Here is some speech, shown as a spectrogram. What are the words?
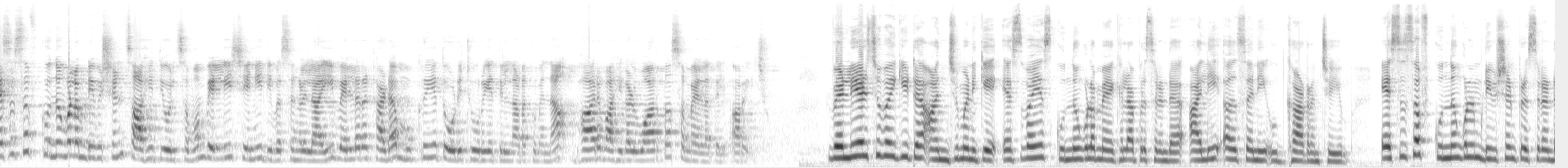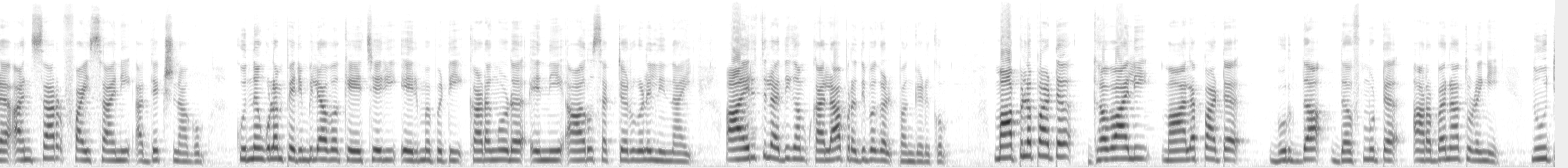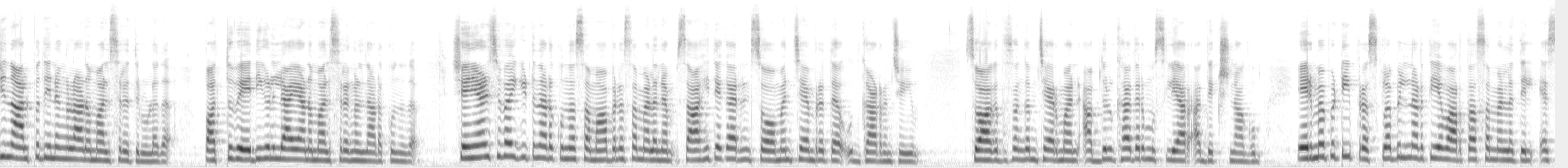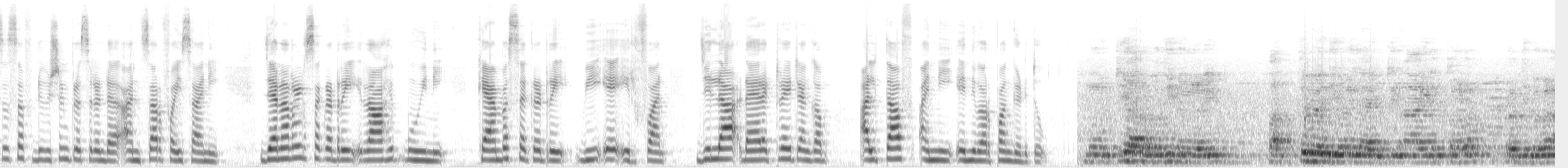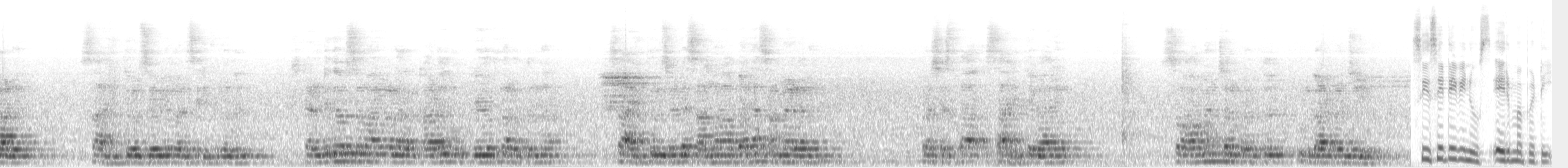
S S F Kunnamkulam division സാഹിത്യോത്സവം വെള്ളി ശനി ദിവസങ്ങളിലായി വെള്ളറക്കാട് മുക്രിയത്ത് ഓഡിറ്റോറിയത്തിൽ നടക്കുമെന്ന് ഭാരവാഹികൾ വാർത്താ സമ്മേളനത്തിൽ അറിയിച്ചു. വെള്ളിയാഴ്ച വൈകിട്ട് അഞ്ചു മണിക്ക് എസ് വൈ എസ് കുന്നംകുളം മേഖലാ പ്രസിഡന്റ് അലി അഹ്സനി ഉദ്ഘാടനം ചെയ്യും. S S F Kunnamkulam division president Ansar Faizani അധ്യക്ഷനാകും. Kunnamkulam Perumpilavu Kechery Erumapetty Kadangode എന്നീ ആറു സെക്ടറുകളിൽ നിന്നായി ആയിരത്തിലധികം കലാപ്രതിഭകൾ പങ്കെടുക്കും. മാപ്പിളപ്പാട്ട് ഖവാലി മാലപ്പാട്ട് ബുർദ ദഫ്മുട്ട് അർബന തുടങ്ങി നൂറ്റി നാൽപ്പത് ഇനങ്ങളാണ് മത്സരത്തിലുള്ളത്. പത്തു വേദികളിലായാണ് മത്സരങ്ങൾ നടക്കുന്നത്. ശനിയാഴ്ച വൈകിട്ട് നടക്കുന്ന സമാപന സമ്മേളനം സാഹിത്യകാരൻ സോമൻ ചേമ്പ്രത്ത് ഉദ്ഘാടനം ചെയ്യും. സ്വാഗത സംഘം ചെയർമാൻ അബ്ദുൽ ഖാദർ മുസ്ലിയാർ അധ്യക്ഷനാകും. എരുമപ്പെട്ടി പ്രസ് ക്ലബിൽ നടത്തിയ വാർത്താ സമ്മേളനത്തിൽ S S F division president Ansar Faizani general secretary Rahib Muini campus secretary V A Irfan ജില്ലാ ഡയറക്ടറേറ്റ് അംഗം അൽതാഫ് അന്നി എന്നിവർ പങ്കെടുത്തു. നൂറ്റി അറുപത് ഇനങ്ങളിൽ പത്ത് വേദികളിലായിട്ട് ആയിരത്തോളം പ്രതിഭകളാണ് സാഹിത്യോത്സവത്തിൽ മത്സരിക്കുന്നത്. രണ്ട് ദിവസമായി വളർക്കാട് മുഖ്യത്ത് നടക്കുന്ന സാഹിത്യോത്സവത്തിന്റെ സമാപന സമ്മേളനം പ്രശസ്ത സാഹിത്യകാരൻ സോമൻ ചന്ദ്രത്ത് ഉദ്ഘാടനം ചെയ്യും. C C T V news Erumappetty.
